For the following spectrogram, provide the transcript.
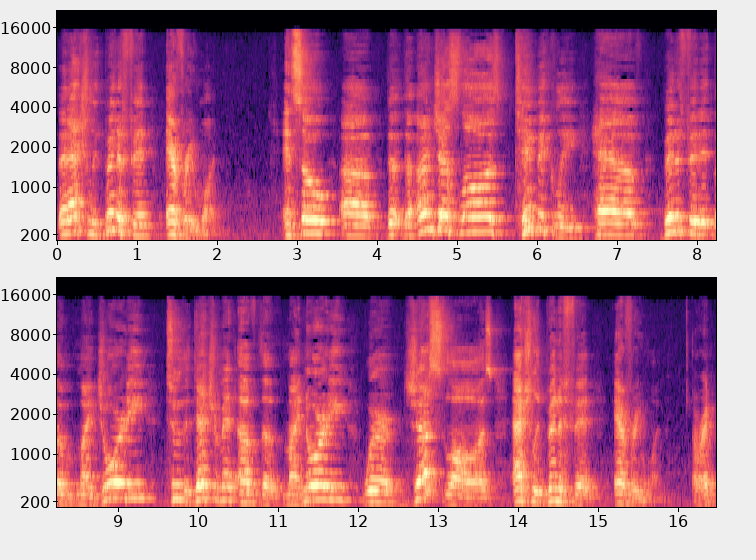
that actually benefit everyone. And so uh, the, the unjust laws typically have benefited the majority to the detriment of the minority, where just laws actually benefit everyone. All right?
